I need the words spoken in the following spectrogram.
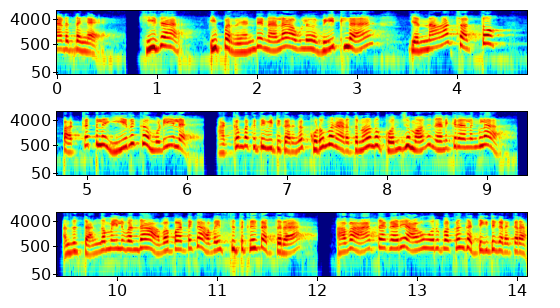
நடத்துங்க. கீதா இப்ப ரெண்டு நாளா அவ்வளவு வீட்டுல என்ன சத்தம்? பக்கத்துல இருக்க முடியல. அக்கம் பக்கத்து வீட்டுக்காரங்க குடும்பம் நடத்தணும்னு கொஞ்சமாவது நினைக்கிறாளுங்களா? அந்த தங்கமயில் வந்தா அவ பாட்டுக்கு அவ இஷ்டத்துக்கு கத்துறா. அவ ஆத்தாக்காரி அவ ஒரு பக்கம் கத்திக்கிட்டு கிடக்குறா.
